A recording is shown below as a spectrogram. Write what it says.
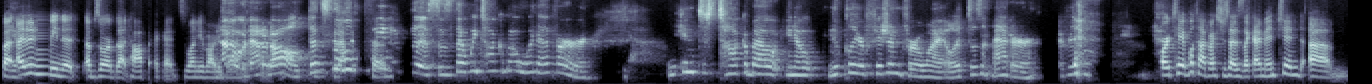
but yeah. I didn't mean to absorb that topic. It's one you've already no, done. not at all. That's the whole point of this is that we talk about whatever. Yeah we can just talk about you know nuclear fission for a while. It doesn't matter. Everything or tabletop exercise like i mentioned um,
